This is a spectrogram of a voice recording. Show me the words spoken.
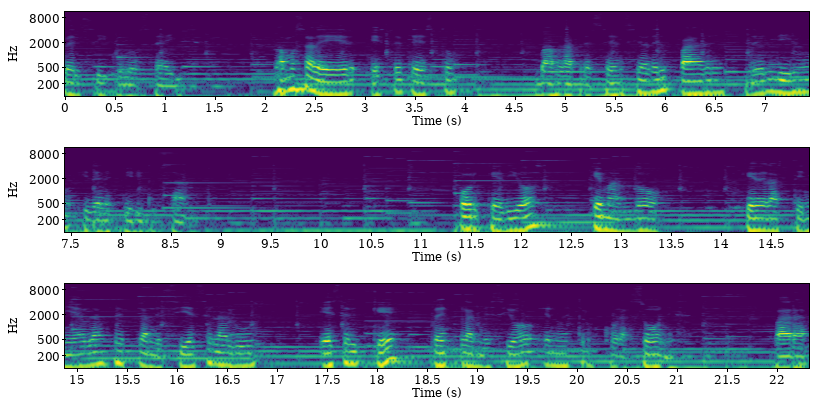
versículo 6. Vamos a leer este texto bajo la presencia del Padre, del Hijo y del Espíritu Santo. Porque Dios que mandó que de las tinieblas resplandeciese la luz es el que resplandeció en nuestros corazones para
